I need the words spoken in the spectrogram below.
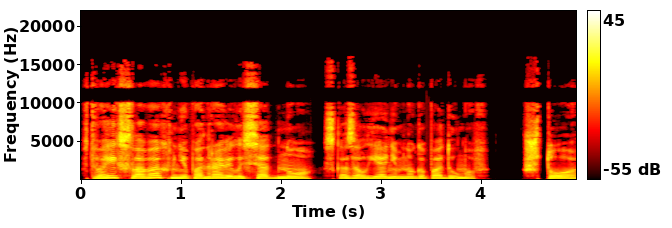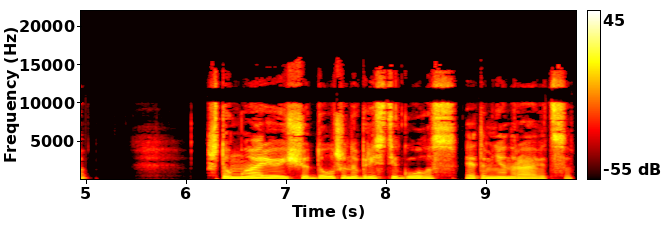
«В твоих словах мне понравилось одно», — сказал я, немного подумав. «Что?» «Что Марио еще должен обрести голос. Это мне нравится.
